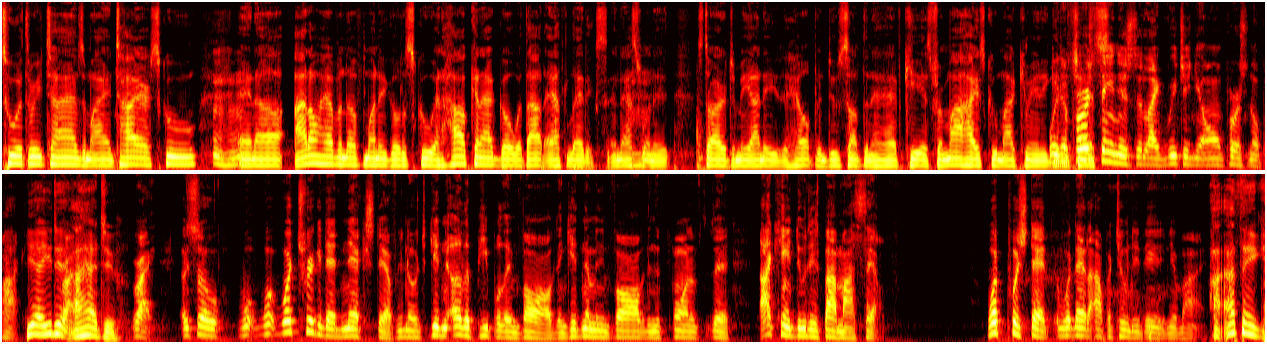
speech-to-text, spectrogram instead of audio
Two or three times in my entire school, Mm-hmm. and uh, I don't have enough money to go to school. And how can I go without athletics? And that's when it started to me. I needed to help and do something to have kids from my high school, my community. Well, the first chance. thing is to like reach in your own personal pocket. Yeah, you did. Right. I had to. Right. So, what, what, what triggered that next step? You know, getting other people involved and getting them involved in the point of that I can't do this by myself. What pushed that? What that opportunity in your mind? I I think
